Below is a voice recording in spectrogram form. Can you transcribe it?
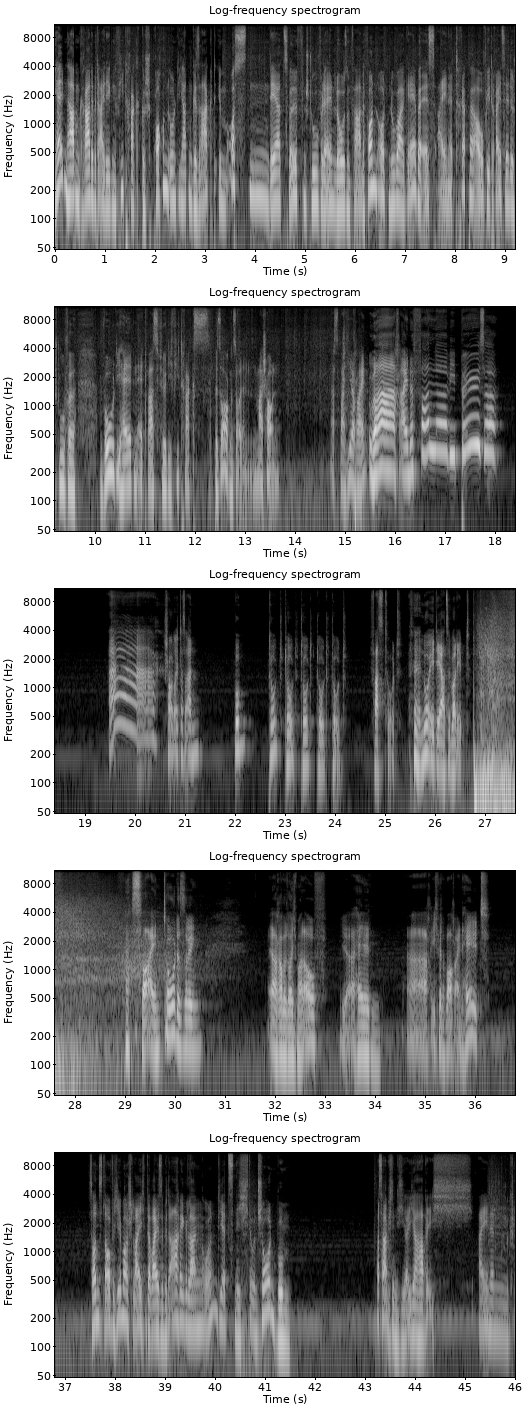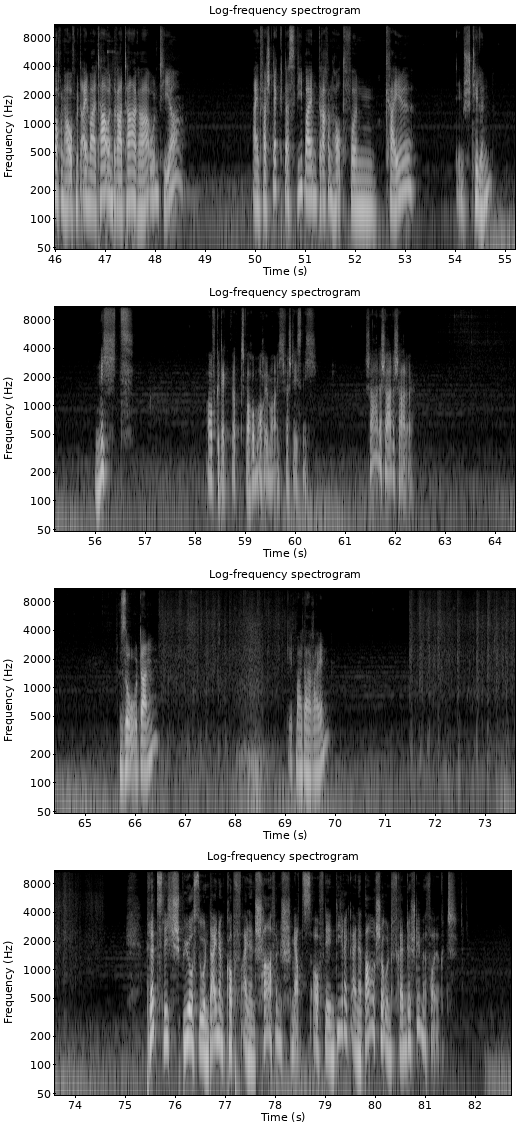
Die Helden haben gerade mit einigen Fitrak gesprochen und die hatten gesagt, im Osten der zwölften Stufe der endlosen Pfade von Otnua gäbe es eine Treppe auf die 13. Stufe, wo die Helden etwas für die Fitraks besorgen sollen. Mal schauen. Erstmal hier rein. Ach, eine Falle, wie böse. Ah, schaut euch das an. Bumm, tot, tot, tot, tot, tot. Fast tot. Nur Eder hat's überlebt. Es war ein Todesring. Ja, rabbelt euch mal auf, ihr Helden. Ach, ich bin aber auch ein Held. Sonst laufe ich immer schleichenderweise mit Arik lang und jetzt nicht. Und schon, bumm. Was habe ich denn hier? Hier habe ich einen Knochenhaufen mit einmal Ta und Ratara und hier ein Versteck, das wie beim Drachenhort von Keil, dem Stillen, nicht aufgedeckt wird. Warum auch immer, ich verstehe es nicht. Schade, schade, schade. So, dann geht mal da rein. Plötzlich spürst du in deinem Kopf einen scharfen Schmerz, auf den direkt eine barsche und fremde Stimme folgt.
